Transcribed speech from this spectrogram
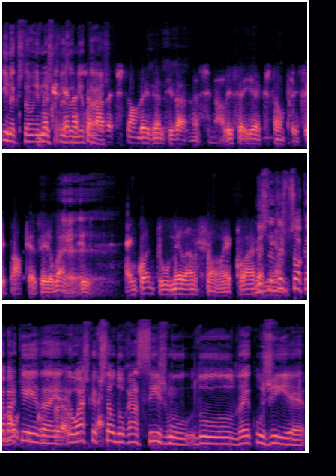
e na questão e nas questões é ambientais. chamada questão da identidade nacional, isso aí é a questão principal. Quer dizer, eu acho que eh, enquanto o Melanchon é claro. Mas deixe-me só acabar aqui a ideia. Eu acho que a questão do racismo, do, da ecologia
